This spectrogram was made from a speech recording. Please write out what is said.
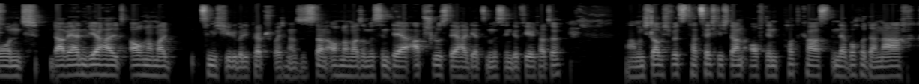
Und da werden wir halt auch nochmal ziemlich viel über die Prep sprechen. Also es ist dann auch nochmal so ein bisschen der Abschluss, der halt jetzt ein bisschen gefehlt hatte. Ähm, und ich glaube, ich würde es tatsächlich dann auf den Podcast in der Woche danach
